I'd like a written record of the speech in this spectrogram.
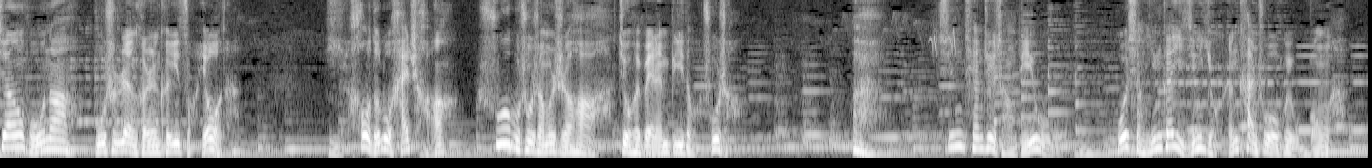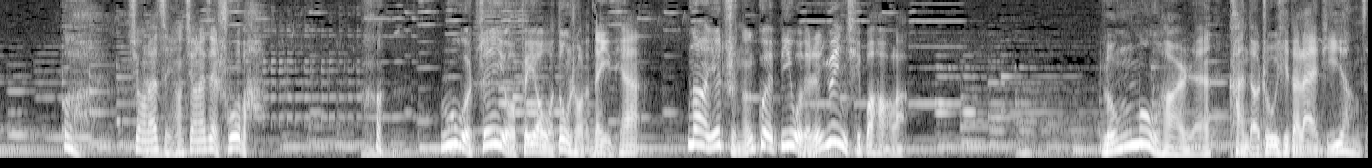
江湖呢，不是任何人可以左右的。以后的路还长，说不出什么时候就会被人逼得我出手。”哎，今天这场比武，我想应该已经有人看出我会武功了。啊，将来怎样，将来再说吧。哼，如果真有非要我动手的那一天，那也只能怪逼我的人运气不好了。龙木二人看到朱熹的赖皮样子，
